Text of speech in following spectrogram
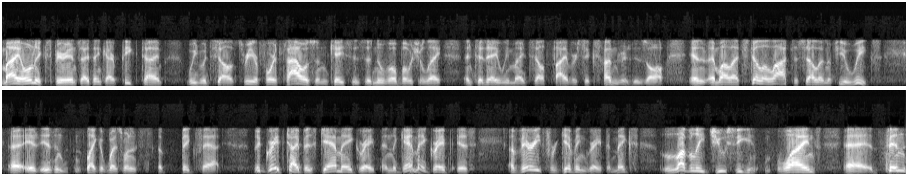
my own experience, I think our peak time we would sell three or four thousand cases of Nouveau Beaujolais, and today we might sell five or six hundred is all. And, and while that's still a lot to sell in a few weeks, uh, it isn't like it was when it's a big fat. The grape type is Gamay grape, and the Gamay grape is a very forgiving grape. It makes lovely, juicy wines, uh, thin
